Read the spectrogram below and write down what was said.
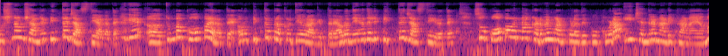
ಉಷ್ಣಾಂಶ ಅಂದ್ರೆ ಪಿತ್ತ ಜಾಸ್ತಿ ಆಗತ್ತೆ. ಹಾಗೆ ತುಂಬಾ ಕೋಪ ಇರುತ್ತೆ. ಅವರು ಪಿತ್ತ ಪ್ರಕೃತಿಯವರಾಗಿರ್ತಾರೆ. ಅವರ ದೇಹದಲ್ಲಿ ಪಿತ್ತ ಜಾಸ್ತಿ ಇರುತ್ತೆ. ಸೊ, ಕೋಪವನ್ನ ಕಡಿಮೆ ಮಾಡ್ಕೊಳ್ಳೋದಕ್ಕೂ ಕೂಡ ಈ ಚಂದ್ರನಾಡಿ ಪ್ರಾಣಾಯಾಮ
